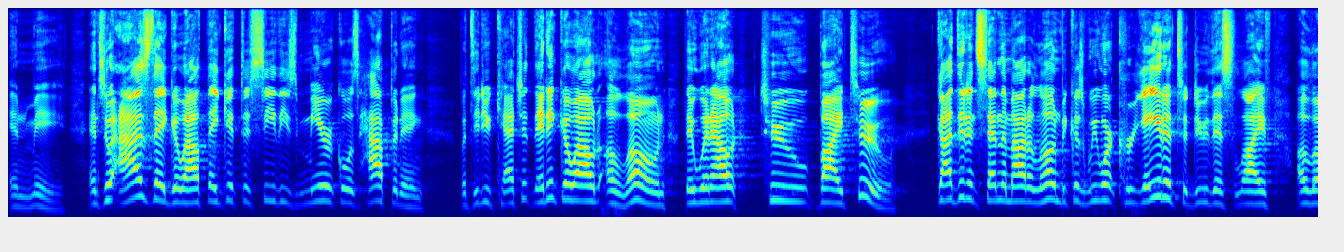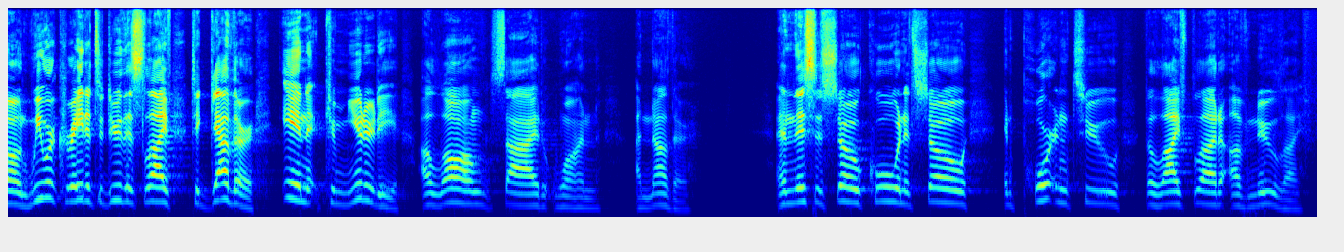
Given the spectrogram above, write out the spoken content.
in me. And so as they go out, they get to see these miracles happening. But did you catch it? They didn't go out alone, they went out two by two. God didn't send them out alone because we weren't created to do this life alone. We were created to do this life together in community alongside one another. And this is so cool and it's so important to the lifeblood of new life.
